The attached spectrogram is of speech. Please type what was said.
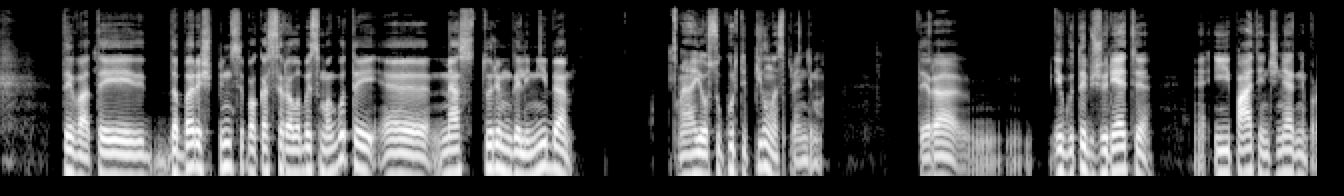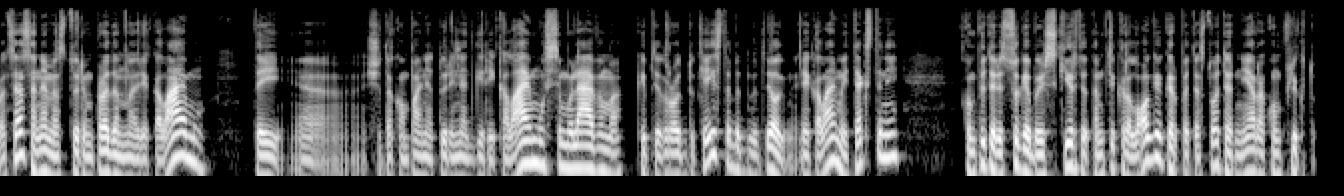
tai va, tai dabar iš principo, kas yra labai smagu, tai e, mes turim galimybę e, jau sukurti pilną sprendimą. Tai yra, jeigu taip žiūrėti, į patį inžinerinį procesą, ne, mes turim, pradam nuo reikalavimų, tai e, šita kompanija turi netgi reikalavimų simuliavimą, kaip tai atrodytų keista, bet, bet vėlgi, reikalavimai tekstiniai, kompiuteris sugeba išskirti tam tikrą logiką ir patestuoti, ar nėra konfliktų.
